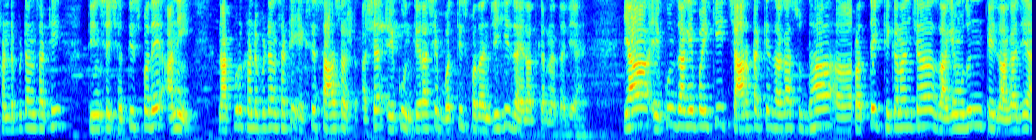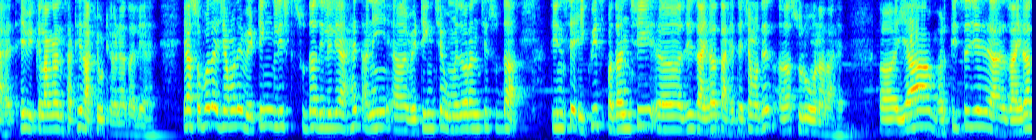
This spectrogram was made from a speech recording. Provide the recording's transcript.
खंडपीठांसाठी तीनशे छत्तीस पदे आणि नागपूर खंडपीठांसाठी एकशे सहासष्ट अशा एकूण तेराशे बत्तीस पदांची ही जाहिरात करण्यात आली आहे. या एकूण जागेपैकी चार टक्के जागा सुद्धा प्रत्येक ठिकाणांच्या जागेमधून काही जागा जे आहेत हे विकलांगांसाठी राखीव ठेवण्यात आली आहे. यासोबत याच्यामध्ये वेटिंग लिस्ट सुद्धा दिलेली आहेत आणि वेटिंगच्या उमेदवारांची सुद्धा तीनशे एकवीस पदांची जी जाहिरात आहे त्याच्यामध्ये सुरू होणार आहे. या भरतीचं जे जाहिरात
